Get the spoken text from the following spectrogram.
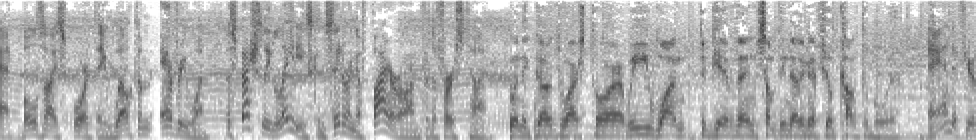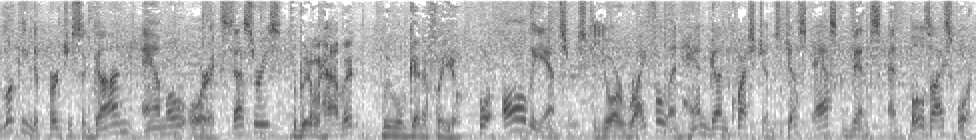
at Bullseye Sport they welcome everyone, especially ladies considering a firearm for the first time. When they go to our store, we want to give them something that they're going to feel comfortable with. And if you're looking to purchase a gun, ammo, or accessories, if we don't have it, we will get it for you. For all the answers to your rifle and handgun questions, just ask Vince at Bullseye Sport.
